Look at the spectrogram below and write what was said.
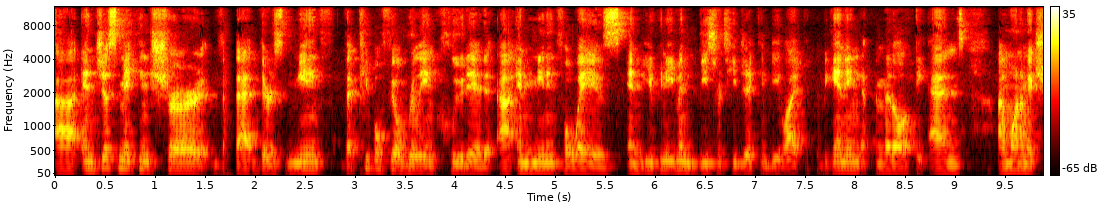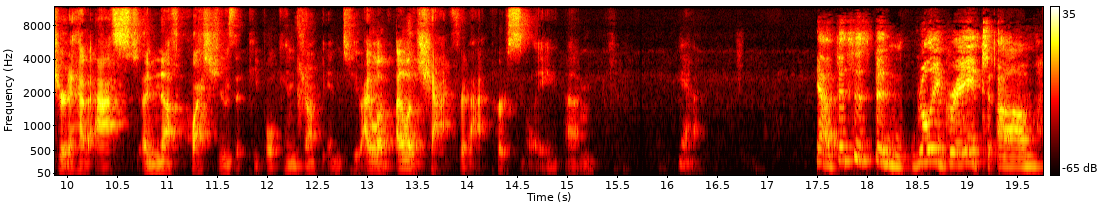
uh, and just making sure that there's meaning that people feel really included uh, in meaningful ways. And you can even be strategic and be like at the beginning, at the middle, at the end. I want to make sure to have asked enough questions that people can jump into. I love I love chat for that personally. Um, yeah. Yeah, this has been really great. Um,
